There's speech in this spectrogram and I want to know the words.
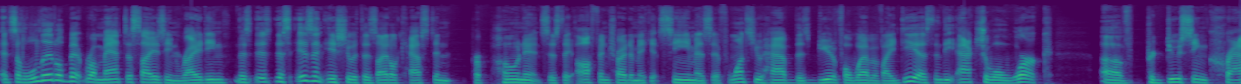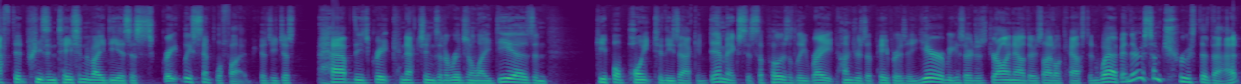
it's a little bit romanticizing writing. This, this, this is an issue with the Zettelkasten proponents, is they often try to make it seem as if once you have this beautiful web of ideas, then the actual work of producing crafted presentation of ideas is greatly simplified because you just have these great connections and original ideas and people point to these academics that supposedly write hundreds of papers a year because they're just drawing out their Zettelkasten web. And there is some truth to that.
